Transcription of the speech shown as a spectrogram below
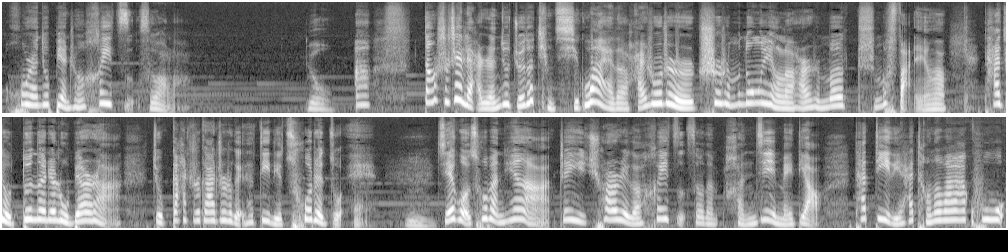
忽然就变成黑紫色了。哟啊，当时这俩人就觉得挺奇怪的，还说这是吃什么东西了，还是什么什么反应啊？他就蹲在这路边上啊，就嘎吱嘎吱的给他弟弟搓这嘴。嗯，结果搓半天啊，这一圈儿这个黑紫色的痕迹没掉，他弟弟还疼得哇哇哭。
